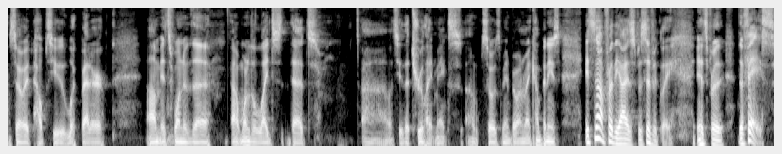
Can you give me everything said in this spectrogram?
so it helps you look better. Um, it's one of the uh, one of the lights that uh, let's see that TrueLight makes uh, so it's made by one of my companies. It's not for the eyes specifically. It's for the face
